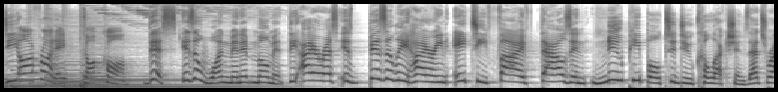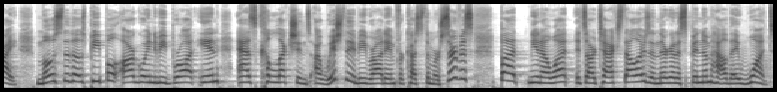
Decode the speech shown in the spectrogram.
www.drfriday.com. This is a one minute moment. The IRS is busily hiring 85,000 new people to do collections. That's right. Most of those people are going to be brought in as collections. I wish they'd be brought in for customer service, but you know what? It's our tax dollars and they're going to spend them how they want.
